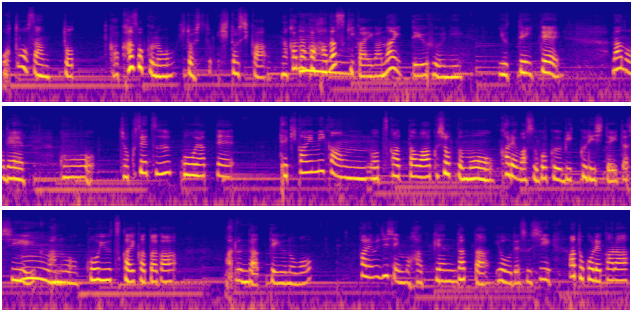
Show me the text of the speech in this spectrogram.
お父さんとか家族の人人しかなかなか話す機会がないっていうふうに言っていてなのでこう直接こうやって摘海みかんを使ったワークショップも彼はすごくびっくりしていたし、うん、あのこういう使い方があるんだっていうのを彼自身も発見だったようですしあとこれから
